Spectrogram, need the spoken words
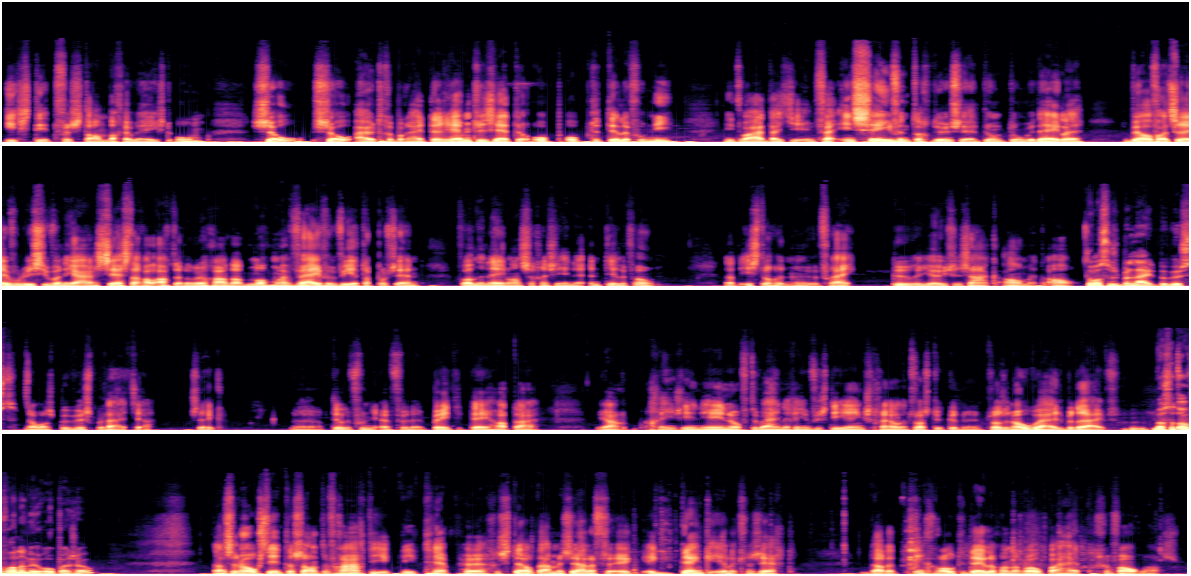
is dit verstandig geweest om zo, zo uitgebreid de rem te zetten op, op de telefonie? Niet waar dat je in, in 70 dus, hè, toen, toen we de hele welvaartsrevolutie van de jaren 60 al achter de rug hadden, had nog maar 45% van de Nederlandse gezinnen een telefoon. Dat is toch een, een vrij curieuze zaak al met al. Dat was dus beleid, bewust? Dat was bewust beleid, ja. Zeker. De, telefonie, de PTT had daar ja, geen zin in of te weinig investeringsgeld. Het was natuurlijk een, het was een overheidsbedrijf. Was dat overal in Europa zo? Dat is een hoogst interessante vraag die ik niet heb uh, gesteld aan mezelf. Ik, ik denk eerlijk gezegd dat het in grote delen van Europa het geval was.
